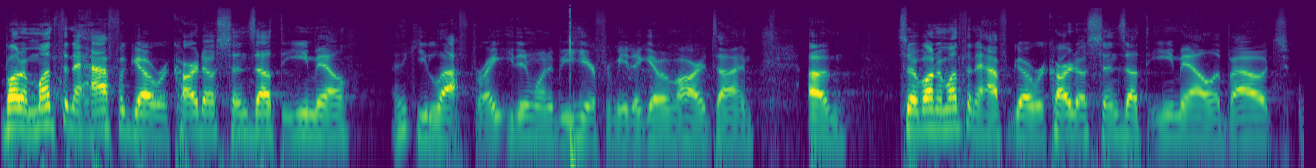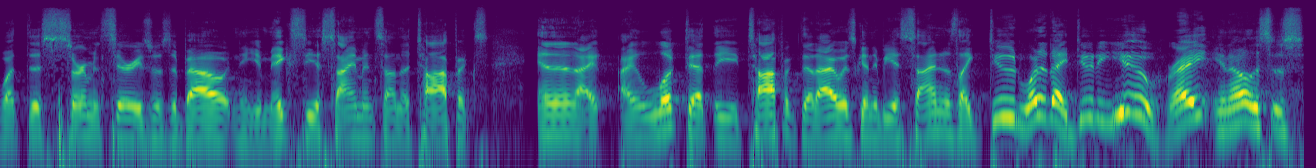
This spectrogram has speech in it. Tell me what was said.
about a month and a half ago, Ricardo sends out the email. I think he left, right? He didn't want to be here for me to give him a hard time. Um, so, about a month and a half ago, Ricardo sends out the email about what this sermon series was about, and he makes the assignments on the topics. And then I, I looked at the topic that I was going to be assigned and was like, dude, what did I do to you? Right? You know, this is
